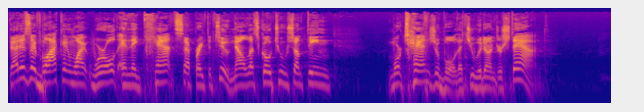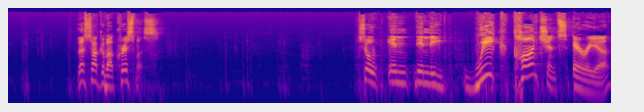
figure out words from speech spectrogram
That is a black and white world, and they can't separate the two. Now, let's go to something more tangible that you would understand. Let's talk about Christmas. So, in, in the weak conscience area,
